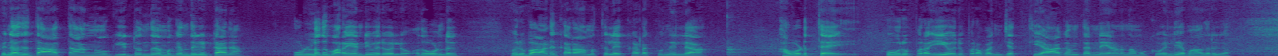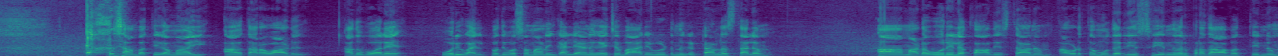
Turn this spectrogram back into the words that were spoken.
പിന്നെ അത് താത്താൻ നോക്കിയിട്ടൊന്ന് നമുക്ക് എന്ത് കിട്ടാനാ? ഉള്ളത് പറയേണ്ടി വരുമല്ലോ. അതുകൊണ്ട് ഒരുപാട് കറാമത്തിലേക്ക് കടക്കുന്നില്ല. അവിടുത്തെ ഒരു പ്ര ഈ ഒരു പ്രപഞ്ച ത്യാഗം തന്നെയാണ് നമുക്ക് വലിയ മാതൃക. സാമ്പത്തികമായി ആ തറവാട് അതുപോലെ ഒരു അല്പ ദിവസമാണ് കല്യാണം കഴിച്ച ഭാര്യ വീട്ടിൽ നിന്ന് കിട്ടാനുള്ള സ്ഥലം ആ മടവൂരിലെ ഖാദിസ്ഥാനം അവിടുത്തെ മുദരീസ് എന്നൊരു പ്രതാപത്തിനും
